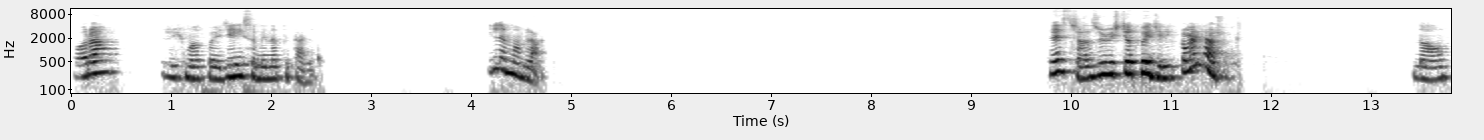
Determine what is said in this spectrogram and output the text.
pora, żebyśmy odpowiedzieli sobie na pytanie. Ile mam lat? To jest czas, żebyście odpowiedzieli w komentarzu. No.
